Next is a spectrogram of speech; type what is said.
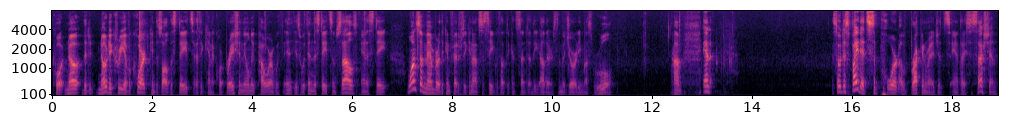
quote, no, the, no decree of a court can dissolve the states as it can a corporation. The only power within, is within the states themselves, and a state, once a member of the Confederacy, cannot secede without the consent of the others. The majority must rule. Um, and so despite its support of Breckinridge, its anti-secession,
